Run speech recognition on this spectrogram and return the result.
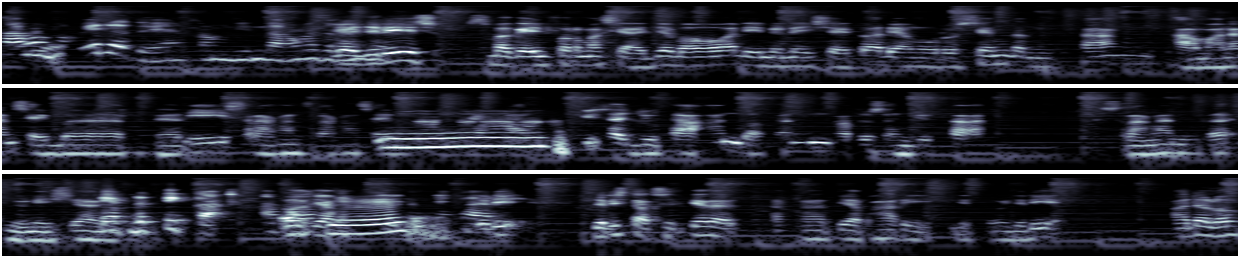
sama berbeda tuh ya Kang Bintang Mas Ya jadi se- sebagai informasi aja bahwa di Indonesia itu ada yang ngurusin tentang keamanan cyber dari serangan-serangan cyber Hmm. bisa jutaan bahkan ratusan juta serangan ke Indonesia. tiap gitu. detik kak Oh, apa tiap Oke. tiap hari? Jadi jadi statistiknya uh, tiap hari gitu. Jadi ada loh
